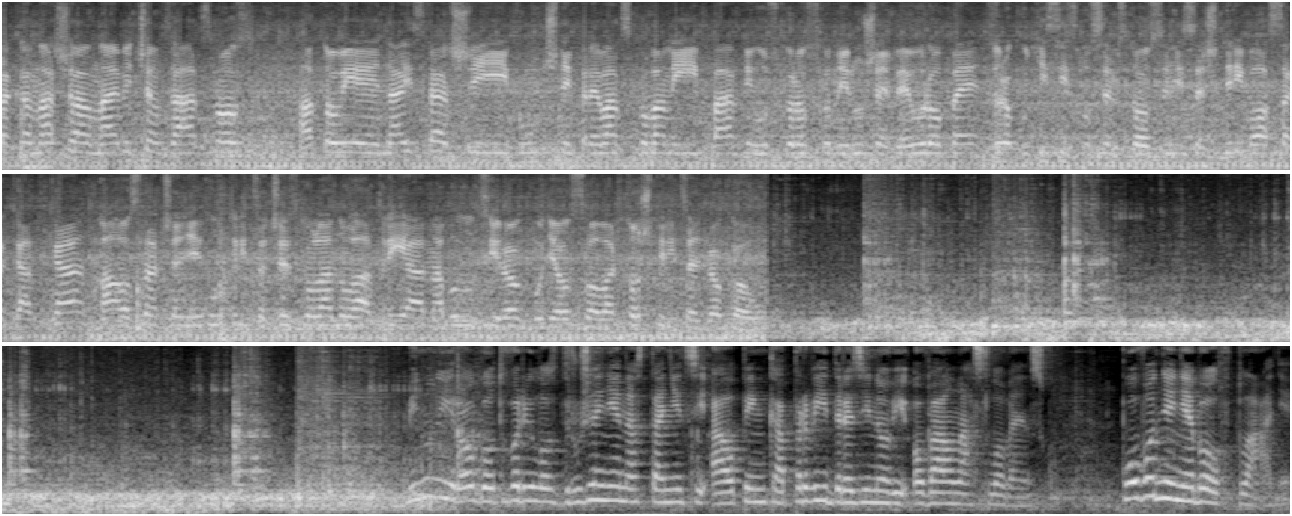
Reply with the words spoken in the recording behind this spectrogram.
taká naša najväčšia vzácnosť a to je najstarší funkčný prevádzkovaný párny úzkorozchodný rušen v Európe z roku 1884, volá sa Katka, má označenie U36003 a na budúci rok bude oslovať 140 rokov. Rok otvorilo združenie na stanici Alpinka prvý drezinový ovál na Slovensku. Pôvodne nebol v pláne.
